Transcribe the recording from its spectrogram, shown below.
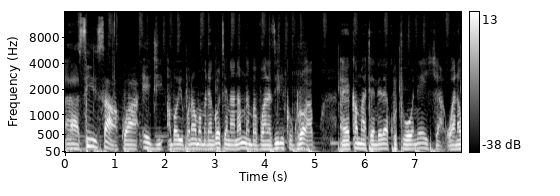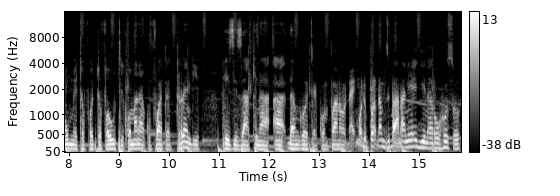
uh, si sawa kwa age ambayo yupo nao Mama Dangote na namna ambavyo anazidi ku grow up eh, kama ataendelea kutuonesha wanaume tofauti tofauti, kwa maana ya kufuata trendi hizi za kina uh, Dangote. Kwa mfano Diamond Platnumz bana, ni eji inaruhusu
